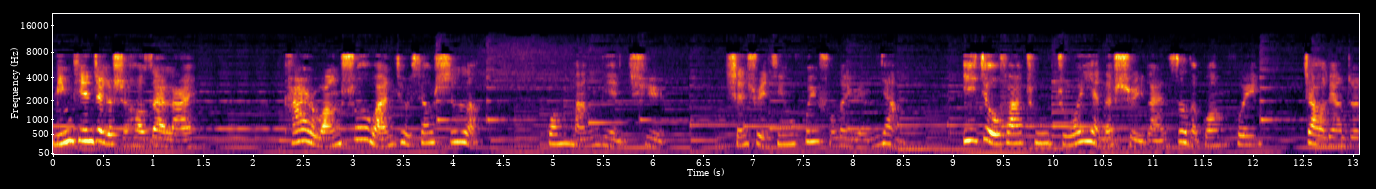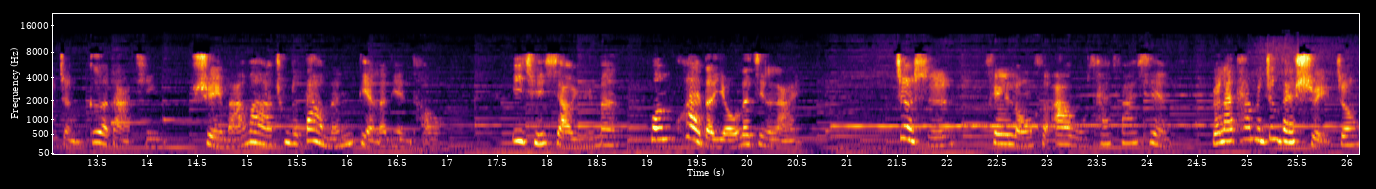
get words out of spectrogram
明天这个时候再来。卡尔王说完就消失了。光芒敛去，神水晶恢复了原样，依旧发出灼眼的水蓝色的光辉，照亮着整个大厅。水娃娃冲着大门点了点头，一群小鱼们欢快地游了进来。这时，黑龙和阿吴才发现，原来他们正在水中，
